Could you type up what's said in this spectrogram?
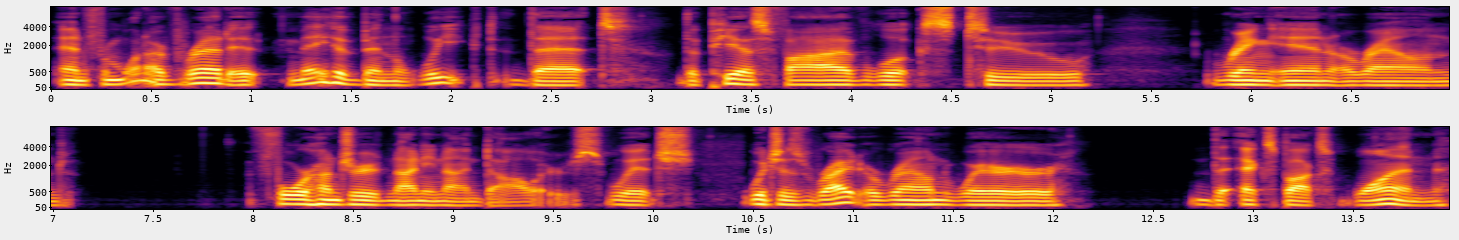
And from what I've read, it may have been leaked that the PS5 looks to ring in around $499, which which is right around where the Xbox One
